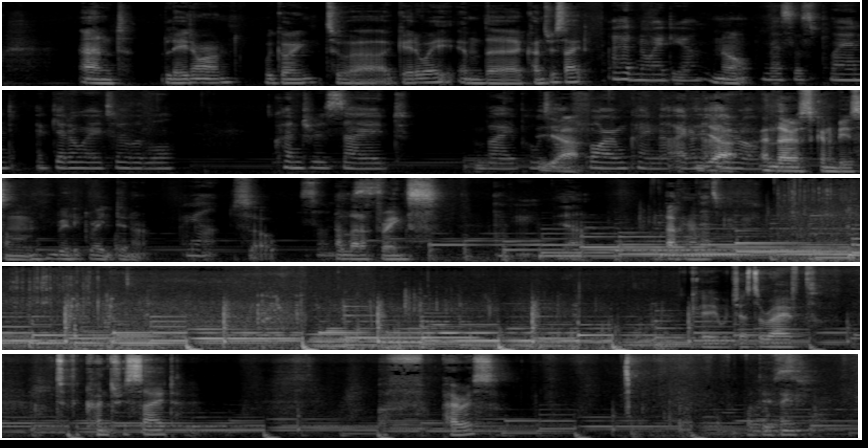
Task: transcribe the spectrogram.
and later on we're going to a getaway in the countryside. I had no idea. No, Mrs. planned a getaway to a little countryside vibe hotel Yeah. farm kind of. I don't know. I yeah, don't know. and there's gonna be some really great dinner, yeah. so So a lot of drinks. Okay. Yeah. Okay. That's perfect. Arrived to the countryside of Paris. What do you think?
